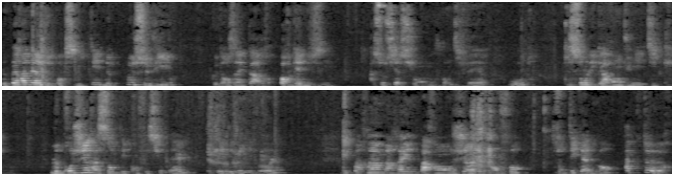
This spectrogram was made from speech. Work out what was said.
Le parrainage de proximité ne peut se vivre que dans un cadre organisé, associations, mouvements divers ou autres, qui sont les garants d'une éthique. Le projet rassemble des professionnels et des bénévoles. Les parrains, marraines, parents, jeunes, enfants sont également acteurs,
